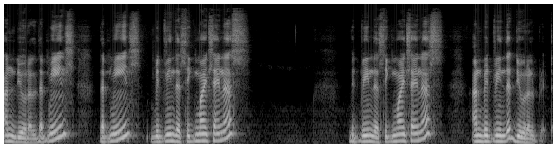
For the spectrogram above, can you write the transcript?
and dural that means that means between the sigmoid sinus between the sigmoid sinus and between the dural plate.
